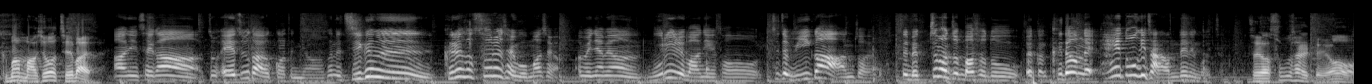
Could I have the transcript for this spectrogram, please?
그만 마셔 제발. 아니 제가 좀 애주가였거든요 근데 지금은 그래서 술을 잘 못 마셔요 아, 왜냐면 무리를 많이 해서 진짜 위가 안 좋아요 근데 맥주만 좀 마셔도 약간 그 다음날 해독이 잘 안 되는 거 있잖아 제가 20살 때요.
